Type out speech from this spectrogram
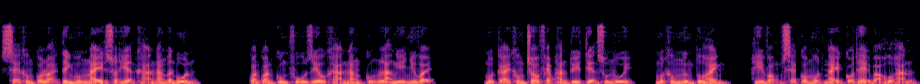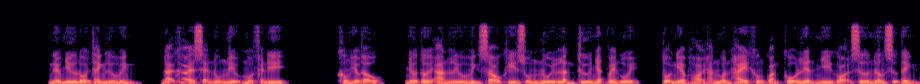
sẽ không có loại tình huống này xuất hiện khả năng ân bốn. Quán quán cùng phù diêu khả năng cũng là nghĩ như vậy. Một cái không cho phép hắn tùy tiện xuống núi, một không ngừng tu hành, hy vọng sẽ có một ngày có thể bảo hộ hắn. Nếu như đổi thành lưu hình, đại khái sẽ nũng nịu một phen đi. Không hiểu đấu nhớ tới an lưu hình sau khi xuống núi lần thứ nhất về núi, tội nghiệp hỏi hắn muốn hay không quản cố liên nhi gọi sư nương sự tình,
